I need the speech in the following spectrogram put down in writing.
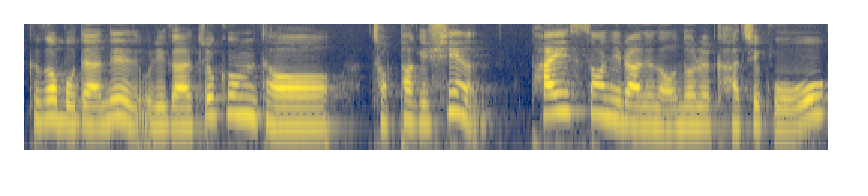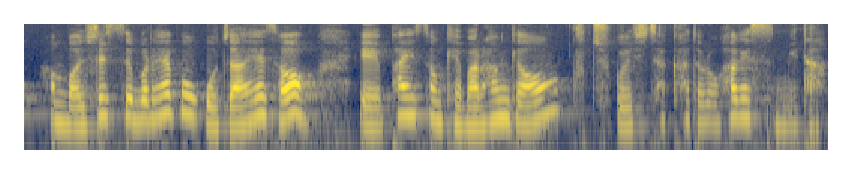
그거보다는 우리가 조금 더 접하기 쉬운 파이썬이라는 언어를 가지고 한번 실습을 해보고자 해서 예, 파이썬 개발 환경 구축을 시작하도록 하겠습니다.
